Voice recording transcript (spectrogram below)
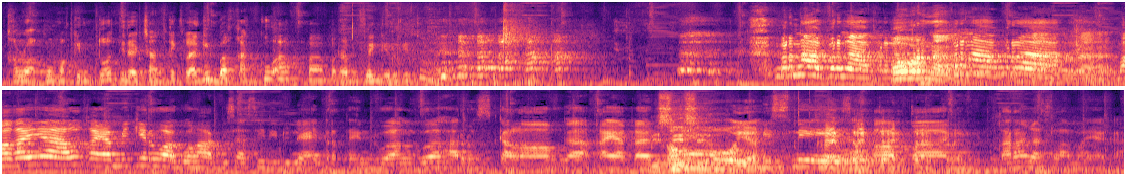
kalau aku makin tua tidak cantik lagi, bakatku apa? Pernah berpikir gitu nggak? pernah, pernah, pernah. Oh, pernah? Pernah, pernah. Makanya aku kayak mikir, wah gue nggak bisa sih di dunia entertain doang. Gue harus kalau nggak kayak ke Bisnis ya? Oh iya. bisnis Keren, keren, atau keren, apa keren, keren. gitu. Karena nggak selamanya kan.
